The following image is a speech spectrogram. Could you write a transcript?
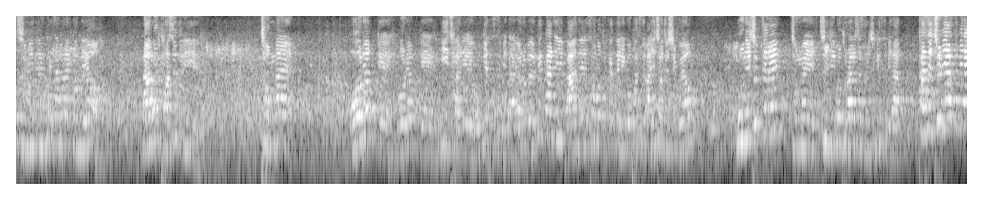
주민은 대장을 할 건데요. 남은 가수들이 정말 어렵게 어렵게 이 자리에 오게 됐습니다. 여러분 끝까지 많은 성원 부탁드리고 박수 많이 쳐주시고요. 오늘 축제를 정말 즐기고 돌아가셨으면 좋겠습니다. 가수 춤이었습니다.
